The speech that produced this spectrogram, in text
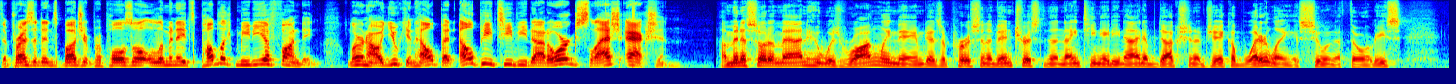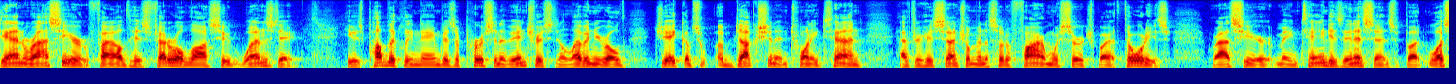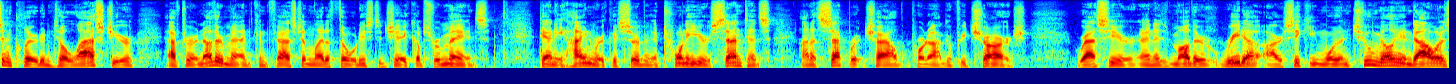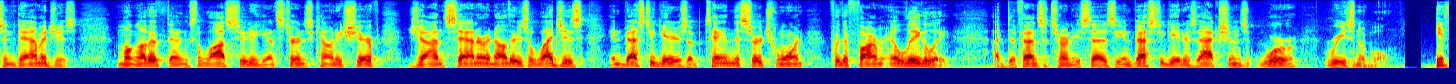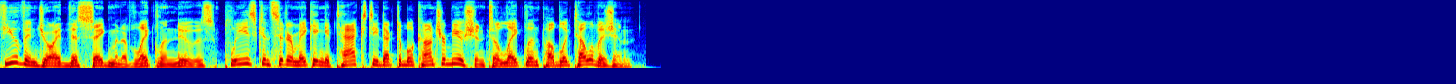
The president's budget proposal eliminates public media funding. Learn how you can help at lptv.org/action. A Minnesota man who was wrongly named as a person of interest in the 1989 abduction of Jacob Wetterling is suing authorities. Dan Rassier filed his federal lawsuit Wednesday. He was publicly named as a person of interest in 11-year-old Jacob's abduction in 2010 after his central Minnesota farm was searched by authorities. Rassier maintained his innocence but wasn't cleared until last year after another man confessed and led authorities to Jacob's remains. Danny Heinrich is serving a 20-year sentence on a separate child pornography charge. Rassier and his mother, Rita, are seeking more than $2 million in damages. Among other things, the lawsuit against Stearns County Sheriff John Sanner and others alleges investigators obtained the search warrant for the farm illegally. A defense attorney says the investigators' actions were reasonable. If you've enjoyed this segment of Lakeland News, please consider making a tax-deductible contribution to Lakeland Public Television.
